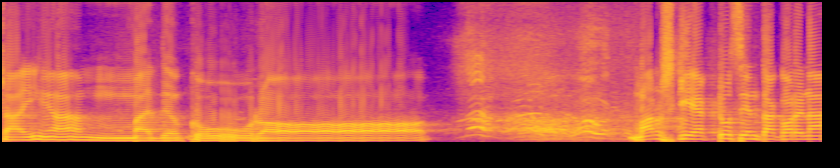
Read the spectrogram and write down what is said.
শাইয়াম মাযকুরা। মানুষ কি একটু চিন্তা করে না?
